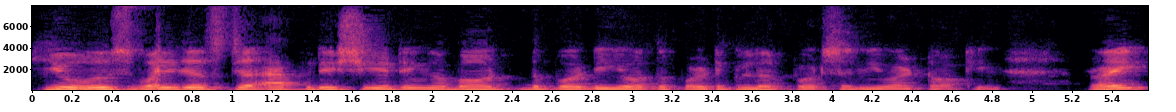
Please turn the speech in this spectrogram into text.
use while just uh, appreciating about the body or the particular person you are talking, right?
